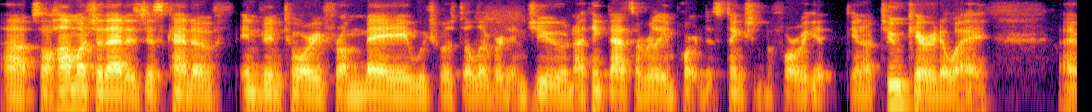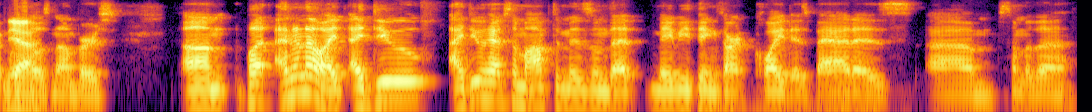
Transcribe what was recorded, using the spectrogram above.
Uh, so how much of that is just kind of inventory from May, which was delivered in June? I think that's a really important distinction before we get you know too carried away uh, with yeah. those numbers. Um, but I don't know. I, I do I do have some optimism that maybe things aren't quite as bad as um, some of the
